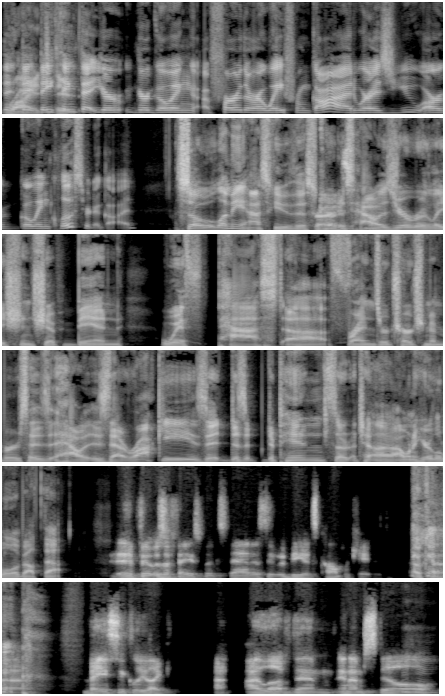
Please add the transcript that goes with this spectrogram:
They, Right. they, they think It- that you're you're going further away from God, whereas you are going closer to God. So let me ask you this, Right. Kurtis: How has your relationship been with past uh, friends or church members? Is how is that rocky? Is it does it depend? So uh, I want to hear a little about that. If it was a Facebook status, it would be it's complicated. Okay. Uh, basically, like I, I love them, and I'm still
